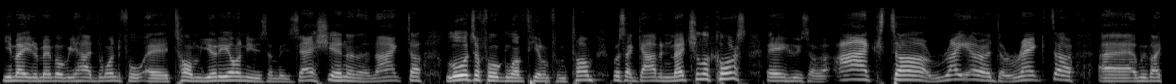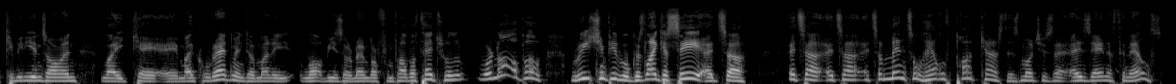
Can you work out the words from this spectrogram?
you might remember, we had the wonderful uh, Tom Urie on, who's a musician and an actor. Loads of folk loved hearing from Tom. Was a Gavin Mitchell, of course, uh, who's an actor, writer, a director. Uh, and we've had comedians on like uh, uh, Michael Redmond, and many, a lot of you remember from Father Ted. So we're not above reaching people because, like I say, it's a it's a it's a it's a mental health podcast as much as it is anything else.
